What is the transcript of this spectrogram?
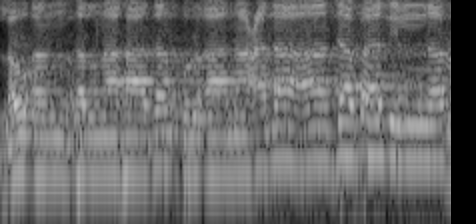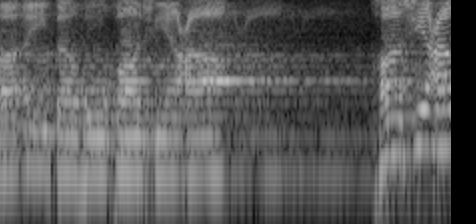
لو أنزلنا هذا القرآن على جبل لرأيته خاشعا. خاشعا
